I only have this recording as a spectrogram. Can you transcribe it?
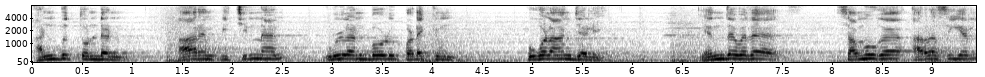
அன்பு தொண்டன் ஆர்எம்பி சின்னான் உள்ளன்போடு படைக்கும் புகழாஞ்சலி. எந்தவித சமூக அரசியல்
